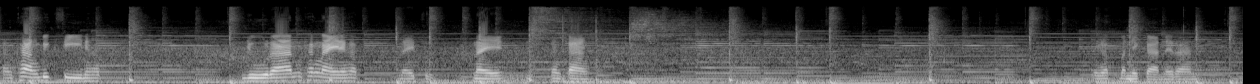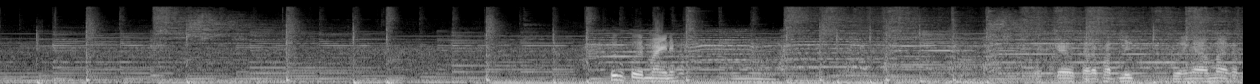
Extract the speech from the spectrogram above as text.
ข้างๆบิ๊กซีนะครับ อยู่ร้านข้างในนะครับ ในสุดในกลางกลางๆนี่ครับบรรยากาศในร้านเพิ่งเปิดใหม่นะครับแก้วสารพัดนึกสวยงามมากครับ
